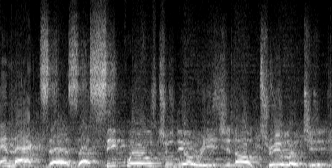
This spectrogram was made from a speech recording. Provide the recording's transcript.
and acts as a sequel to the original trilogy.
